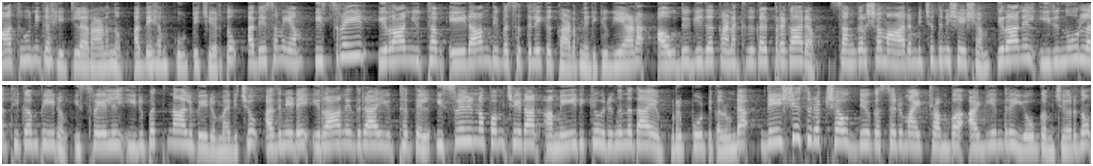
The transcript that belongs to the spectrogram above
ആധുനിക ഹിറ്റ്ലറാണെന്നും അദ്ദേഹം കൂട്ടിച്ചേർത്തു. അതേസമയം ഇസ്രയേൽ ഇറാൻ യുദ്ധം ഏഴാം ദിവസത്തിലേക്ക് കടന്നിരിക്കുകയാണ്. ഔദ്യോഗിക കണക്കുകൾ പ്രകാരം സംഘർഷം ആരംഭിച്ചതിനു ശേഷം ഇറാനിൽ ഇരുന്നൂറിലധികം പേരും ഇസ്രയേലിൽ ഇരുപത്തിനാല് പേരും മരിച്ചു. അതിനിടെ ഇറാനെതിരായ യുദ്ധത്തിൽ ഇസ്രയേലിനൊപ്പം ചേരാൻ അമേരിക്ക ഒരുങ്ങുന്നതായും റിപ്പോർട്ടുകളുണ്ട്. ദേശീയ സുരക്ഷാ ഉദ്യോഗസ്ഥരുമായി ട്രംപ് അടിയന്തര യോഗം ചേർന്നു.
